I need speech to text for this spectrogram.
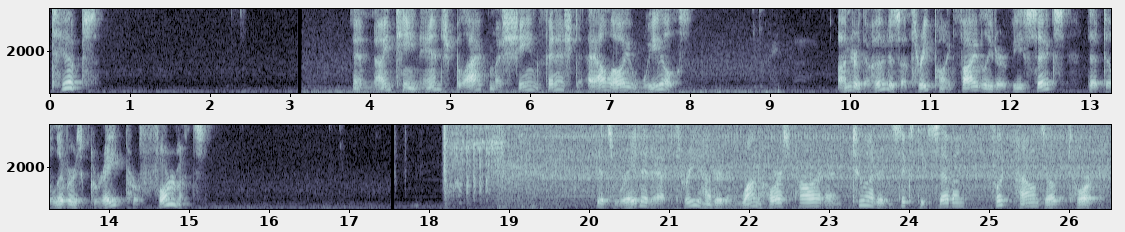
tips. And 19 inch black machine finished alloy wheels. Under the hood is a 3.5 liter V6 that delivers great performance. It's rated at 301 horsepower and 267 foot-pounds of torque.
